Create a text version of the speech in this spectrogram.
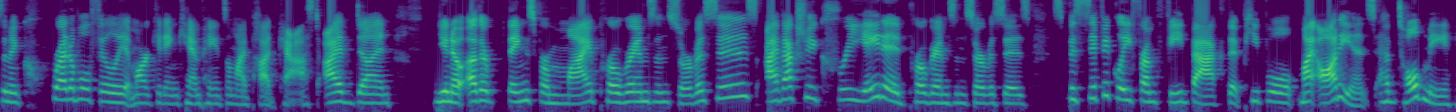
some incredible affiliate marketing campaigns on my podcast. I've done you know other things for my programs and services. I've actually created programs and services specifically from feedback that people my audience have told me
